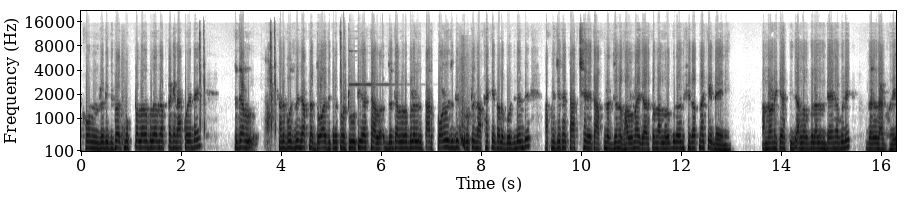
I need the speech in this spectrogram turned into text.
এখন যদি বিপদ মুক্ত আল্লাহ রবুল আলম আপনাকে না করে দেয় যদি তাহলে বুঝবেন যে আপনার দোয়ার ভিতরে কোনো ত্রুটি আছে যদি আল্লাহ তারপরেও যদি ত্রুটি না থাকে, তাহলে বুঝবেন যে আপনি যেটা চাচ্ছেন এটা আপনার জন্য ভালো নয়, যার কারণে আল্লাহ রবুল আলম সেটা আপনাকে দেয়নি। আমরা অনেকে যে আল্লাহ রবুল আলম দেয় না বলে রাগ হয়ে,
